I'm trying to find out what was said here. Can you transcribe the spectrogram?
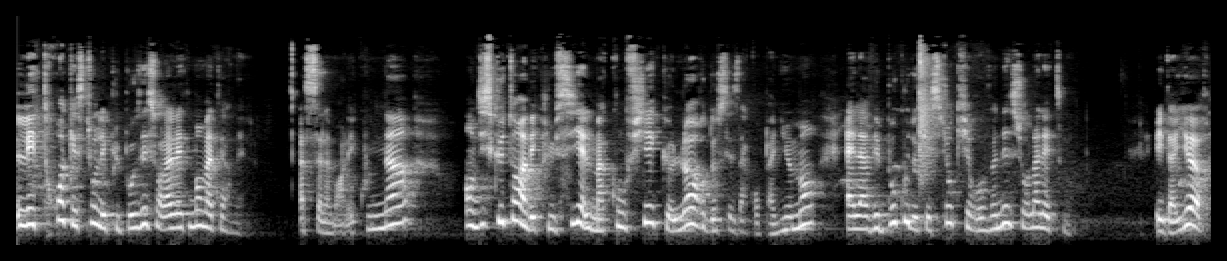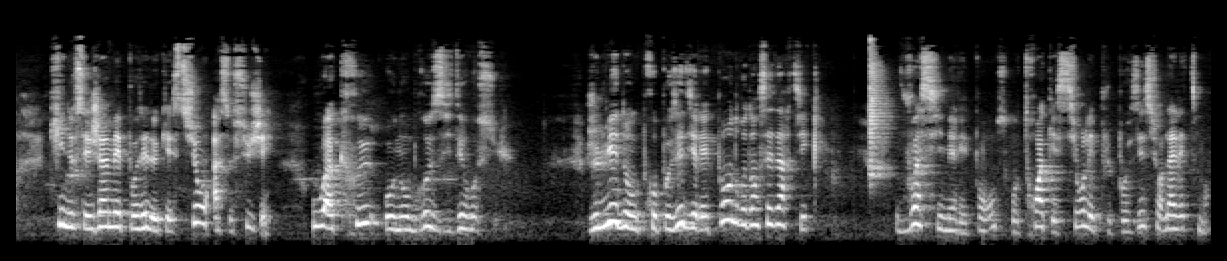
Les trois questions les plus posées sur l'allaitement maternel. Assalamu alaikum. En discutant avec Lucie, elle m'a confié que lors de ses accompagnements, elle avait beaucoup de questions qui revenaient sur l'allaitement. Et d'ailleurs, qui ne s'est jamais posé de questions à ce sujet, ou a cru aux nombreuses idées reçues Je lui ai donc proposé d'y répondre dans cet article. Voici mes réponses aux trois questions les plus posées sur l'allaitement.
